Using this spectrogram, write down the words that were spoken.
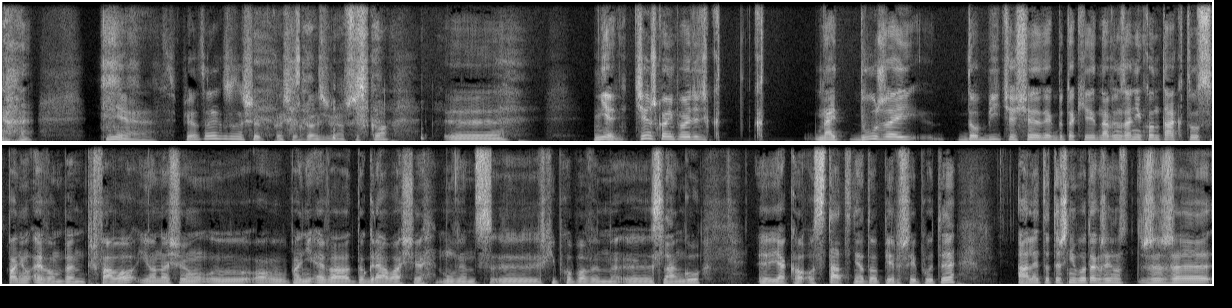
nie, Piotrek za szybko się zgodził na wszystko. Y, nie, ciężko mi powiedzieć, najdłużej dobicie się, jakby takie nawiązanie kontaktu z panią Ewą Bem trwało i ona się, o, pani Ewa dograła się, mówiąc y, w hip-hopowym slangu, Y, jako ostatnia do pierwszej płyty, ale to też nie było tak, że, ją, że, że,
